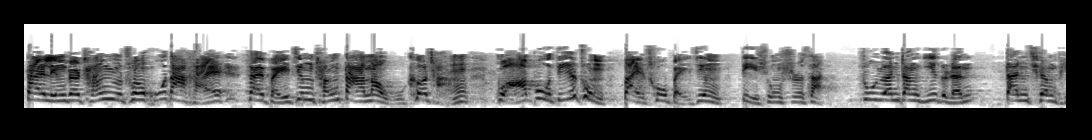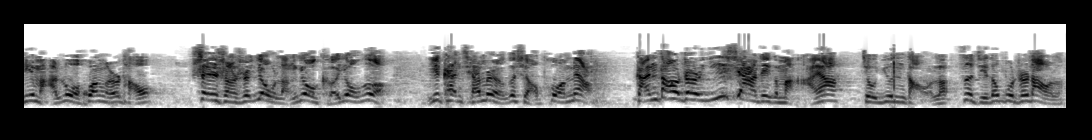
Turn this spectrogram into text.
带领着常遇春、胡大海在北京城大闹五科场，寡不敌众，败出北京，弟兄失散。朱元璋一个人单枪匹马落荒而逃，身上是又冷又渴又饿。一看前面有个小破庙，赶到这儿一下这个马呀就晕倒了，自己都不知道了。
